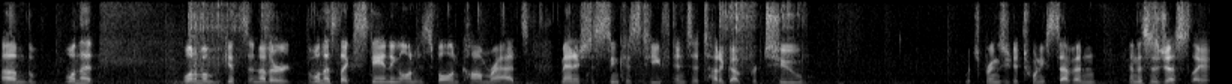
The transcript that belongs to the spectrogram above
Um, the one that one of them gets another. The one that's like standing on his fallen comrades managed to sink his teeth into Tuttigub for two. which brings you to 27. And this is just like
